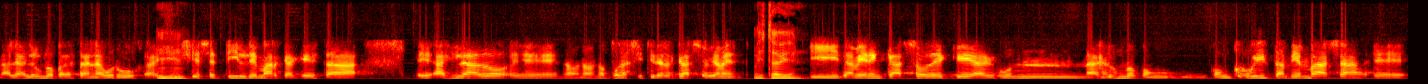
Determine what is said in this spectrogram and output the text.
al, alumno para estar en la burbuja. Y si ese tilde marca que está eh, aislado, eh, no, no, no puede asistir a la clase, obviamente. Está bien. Y también en caso de que algún alumno con, con COVID también vaya, eh,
